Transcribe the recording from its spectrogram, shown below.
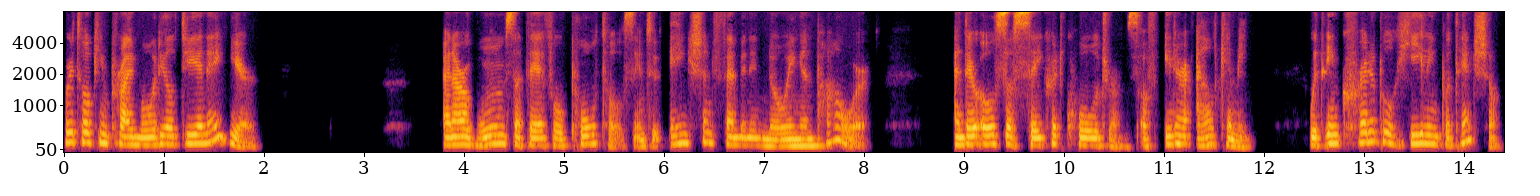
We're talking primordial DNA here. And our wombs are therefore portals into ancient feminine knowing and power. And they're also sacred cauldrons of inner alchemy with incredible healing potential.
